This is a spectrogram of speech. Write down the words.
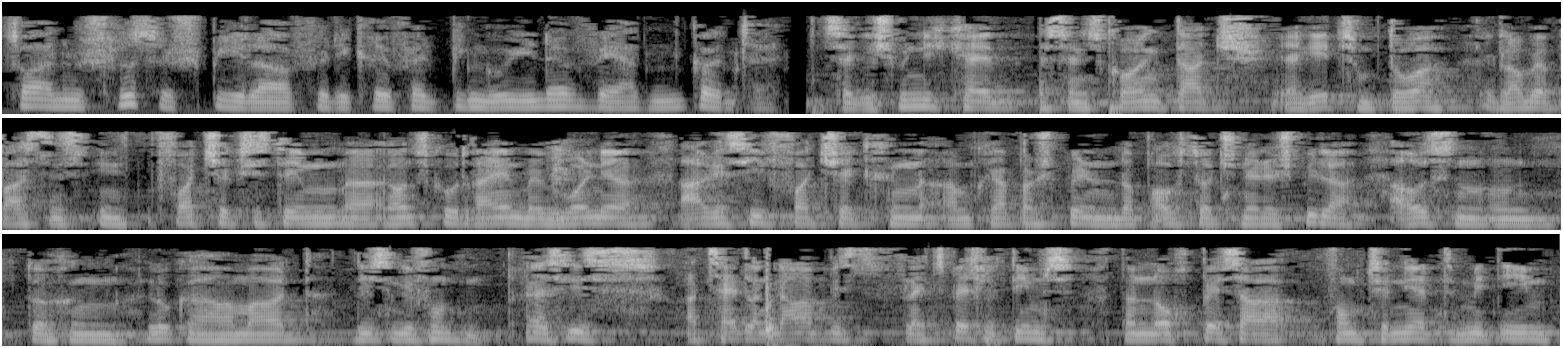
zu einem Schlüsselspieler für die Krefeld Pinguine werden könnte. Seine Geschwindigkeit, sein Scoring-Touch, er geht zum Tor. Ich glaube, er passt ins, ins Vorcheck-System äh, ganz gut rein, weil wir wollen ja aggressiv vorchecken, am Körper spielen und da brauchst du halt schnelle Spieler außen und durch den Luca haben wir halt diesen gefunden. Es ist eine Zeit lang dauert, bis vielleicht Special Teams dann noch besser funktioniert mit ihm.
